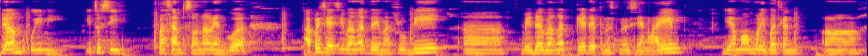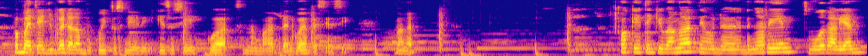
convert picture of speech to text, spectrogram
dalam buku ini. Itu sih perasaan personal yang gue apresiasi banget dari Mas Ruby uh, beda banget kayak dari penulis-penulis yang lain. Dia mau melibatkan uh, pembaca juga dalam buku itu sendiri. Itu sih gue seneng banget dan gue apresiasi banget. Oke, okay, thank you banget yang udah dengerin. Semoga kalian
